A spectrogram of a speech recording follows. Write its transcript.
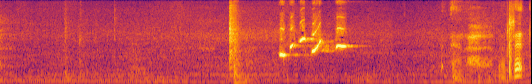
And that's it.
